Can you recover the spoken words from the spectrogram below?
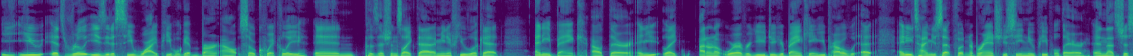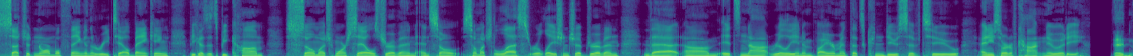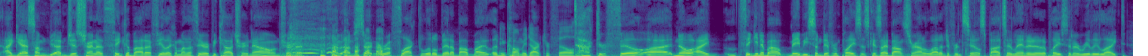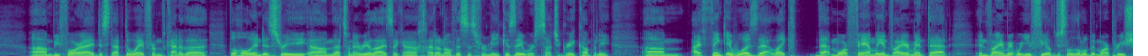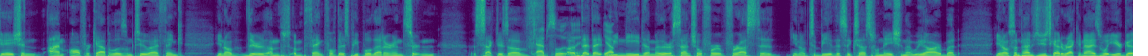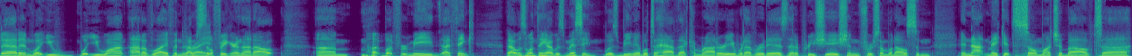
you it's really easy to see why people get burnt out so quickly in positions like that. I mean, if you look at any bank out there and you like I don't know wherever you do your banking you probably at anytime you set foot in a branch you see new people there. And that's just such a normal thing in the retail banking because it's become so much more sales driven and so so much less relationship driven that um, it's not really an environment that's conducive to any sort of continuity And I guess I'm I'm just trying to think about it. I feel like I'm on the therapy couch right now. I'm trying to I'm, I'm starting to reflect a little bit about my you can call me Dr. Phil Dr. Phil. Uh, no, I thinking about maybe some different places because I bounced around a lot of different sales spots. I landed at a place that I really liked um, before I just stepped away from kind of the the whole industry. Um, that's when I realized like, I don't know if this is for me because they were such a great company. Um, I think it was that like that more family environment, that environment where you feel just a little bit more appreciation. I'm all for capitalism too. I think. You know, there. I'm. I'm thankful there's people that are in certain sectors of Absolutely. uh, that, that Yep. we need them. They're essential for for us to you know to be the successful nation that we are. But you know, sometimes you just got to recognize what you're good at and what you what you want out of life. And I'm Right. still figuring that out. Um, but, but for me, I think that was one thing I was missing was being able to have that camaraderie, whatever it is, that appreciation for someone else, and and not make it so much about. Uh,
